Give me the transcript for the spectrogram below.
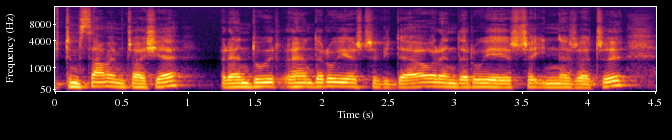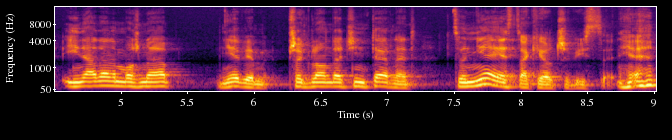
w tym samym czasie renderuje jeszcze wideo, renderuje jeszcze inne rzeczy i nadal można, nie wiem, przeglądać internet co nie jest takie oczywiste, nie?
